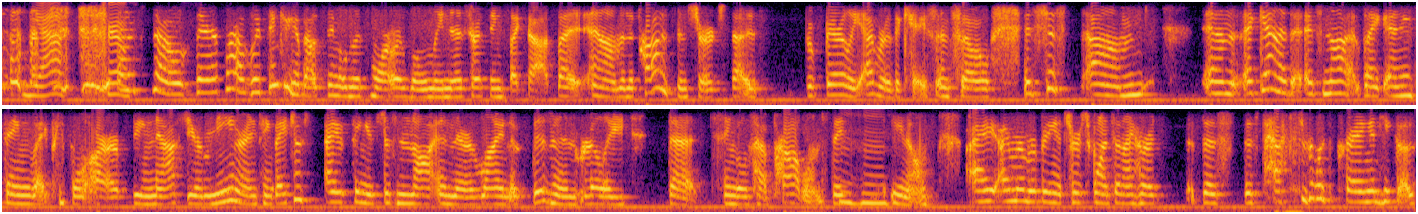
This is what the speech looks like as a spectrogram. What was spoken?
yeah, it's true. and so they're probably thinking about singleness more or loneliness or things like that. But um, in the Protestant Church, that is barely ever the case, and so it's just. Um, and again, it's not like anything like people are being nasty or mean or anything. They just, I think it's just not in their line of vision really that singles have problems. They, mm-hmm. you know, I, I remember being at church once and I heard this this pastor was praying and he goes,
